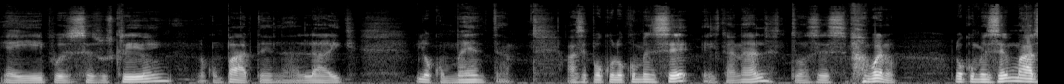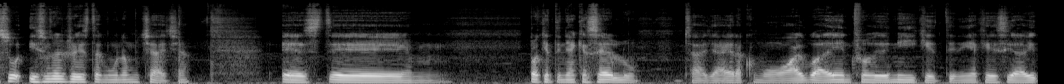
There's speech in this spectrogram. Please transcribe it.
y ahí pues se suscriben, lo comparten, le dan like lo comentan. Hace poco lo comencé el canal, entonces bueno, lo comencé en marzo, hice una entrevista con una muchacha. Este. Porque tenía que hacerlo. O sea, ya era como algo adentro de mí que tenía que decir David.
